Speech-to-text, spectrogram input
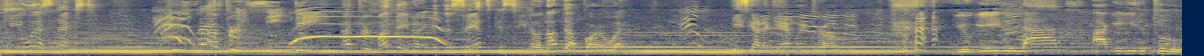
to Key West next. After, after Monday night at the Sands Casino, not that far away. He's got a gambling problem. you get a lot, I get a pool.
